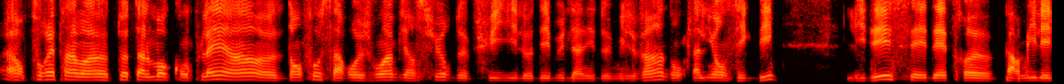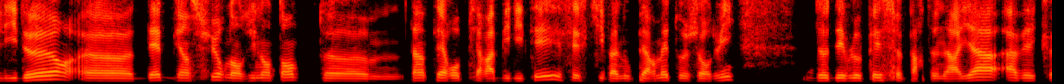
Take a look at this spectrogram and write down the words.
Alors pour être totalement complet, hein, Danfoss a rejoint bien sûr depuis le début de l'année 2020, donc l'alliance Zigbee, L'idée, c'est d'être euh, parmi les leaders, euh, d'être bien sûr dans une entente euh, d'interopérabilité. C'est ce qui va nous permettre aujourd'hui de développer ce partenariat avec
